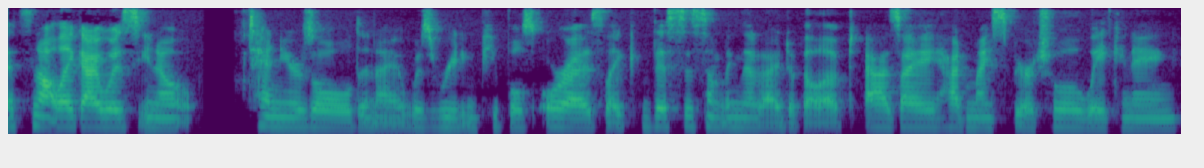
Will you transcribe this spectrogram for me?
It's not like I was, you know, 10 years old and I was reading people's auras. Like, this is something that I developed as I had my spiritual awakening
